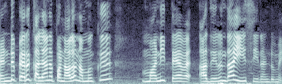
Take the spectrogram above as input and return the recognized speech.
ரெண்டு பேரும் கல்யாணம் பண்ணாலும் நமக்கு மணி தேவை. அது இருந்தால் ஈஸி ரெண்டுமே.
